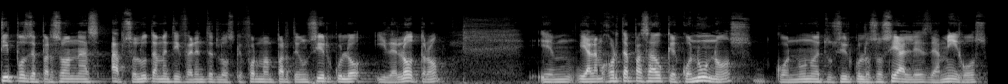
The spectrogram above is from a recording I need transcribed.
tipos de personas absolutamente diferentes los que forman parte de un círculo y del otro. Em, y a lo mejor te ha pasado que con unos, con uno de tus círculos sociales, de amigos,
